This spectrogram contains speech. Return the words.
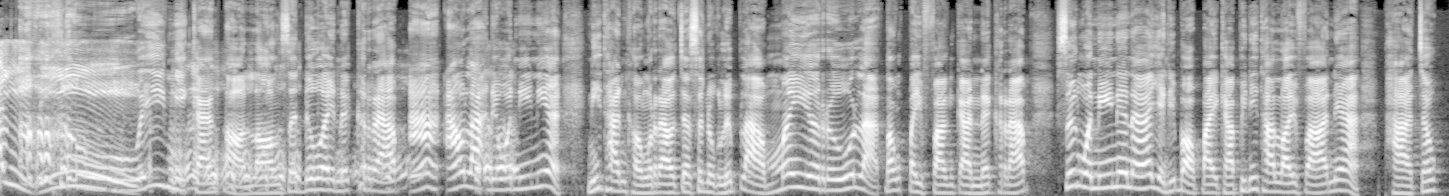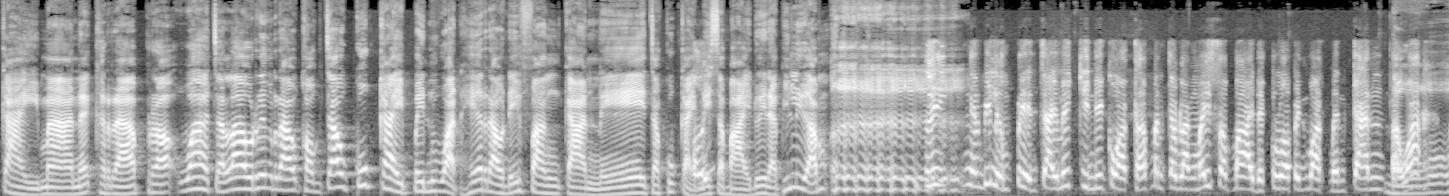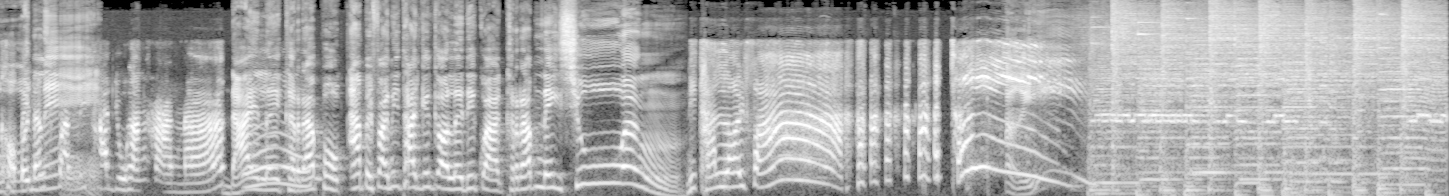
นี่มีการต่อรองซะด้วยนะครับอะเอาล่ะเดี๋ยววันนี้เนี่ย นิทานของเราจะสนุกหรือเปล่าไม่รู้ล่ะ ต้องไปฟังกันนะครับ ซึ่งวันนี้เนี่ยนะ อย่างที่บอกไปครับพี่นิทานลอยฟ้าเนี่ย พาเจ้าไก่มานะครับ เพราะว่าจะเล่าเรื่องราวของเจ้ากุ๊กไก่เป็นหวัดให้เราได้ฟังกันเน่เจ้ากุ๊กไก่ไม่สบายด้วยนะพี่เหลือมเฮ้ยงั้นพี่เหลือมเปลี่ยนใจไม่กินดีกว่าครับ มันกำลังไม่สบายเดี๋ยวกลัวเป็นหวัดเหมือนกัน แต่ว่าขอไปนั่งฟังนิทานอยู่ห่างๆนะ ได้เลยครับผมอะไปฟังนิทานกันก่อนเลยดีกว่าครับในช่วง นิทานลอยฟ้าใช่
